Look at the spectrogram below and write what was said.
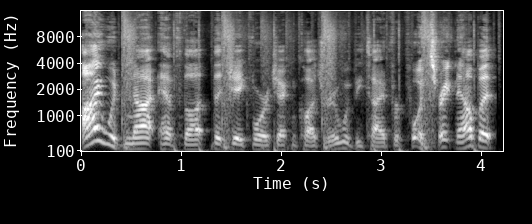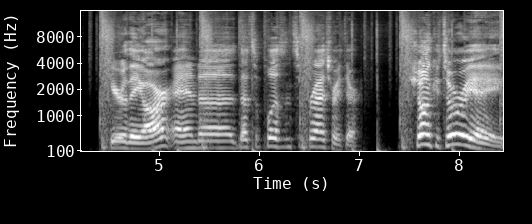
I would not have thought that Jake Voracek and Claude Giroux would be tied for points right now, but here they are, and uh, that's a pleasant surprise right there. Sean Couturier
